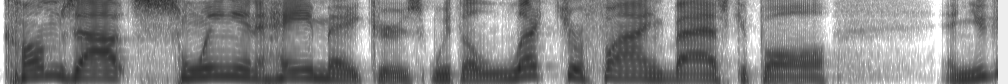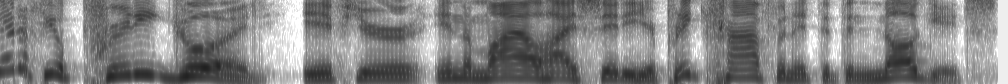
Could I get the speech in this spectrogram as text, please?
comes out swinging haymakers with electrifying basketball. And you got to feel pretty good if you're in the mile high city here, pretty confident that the Nuggets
